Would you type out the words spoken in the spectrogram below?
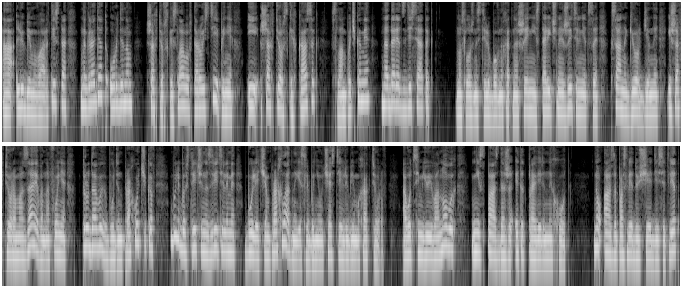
А любимого артиста наградят орденом шахтерской славы второй степени и шахтерских касок с лампочками надарят с десяток – но сложности любовных отношений столичной жительницы Ксаны Георгиевны и шахтера Мазаева на фоне трудовых будин проходчиков были бы встречены зрителями более чем прохладно, если бы не участие любимых актеров. А вот семью Ивановых не спас даже этот проверенный ход. Ну а за последующие 10 лет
